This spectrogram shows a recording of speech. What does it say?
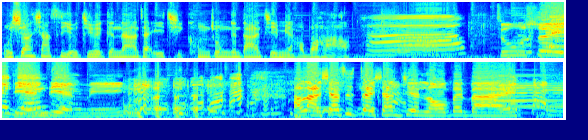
我希望下次有机会跟大家在一起空中跟大家见面，好不好？好。租睡点点名。好啦，下次再相见喽，拜拜。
